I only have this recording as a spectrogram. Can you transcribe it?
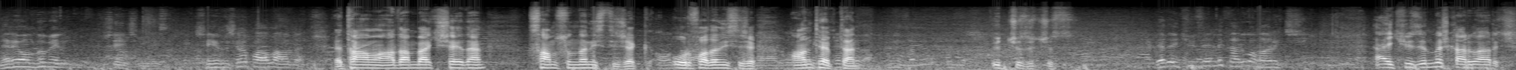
Nereye olduğu benim şey şimdi. Şehir dışına pahalı abi. E tamam adam belki şeyden Samsun'dan isteyecek, Urfa'dan isteyecek, Antep'ten 300 300. Ya da 250 kargo hariç. Ha 225 kargo hariç.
